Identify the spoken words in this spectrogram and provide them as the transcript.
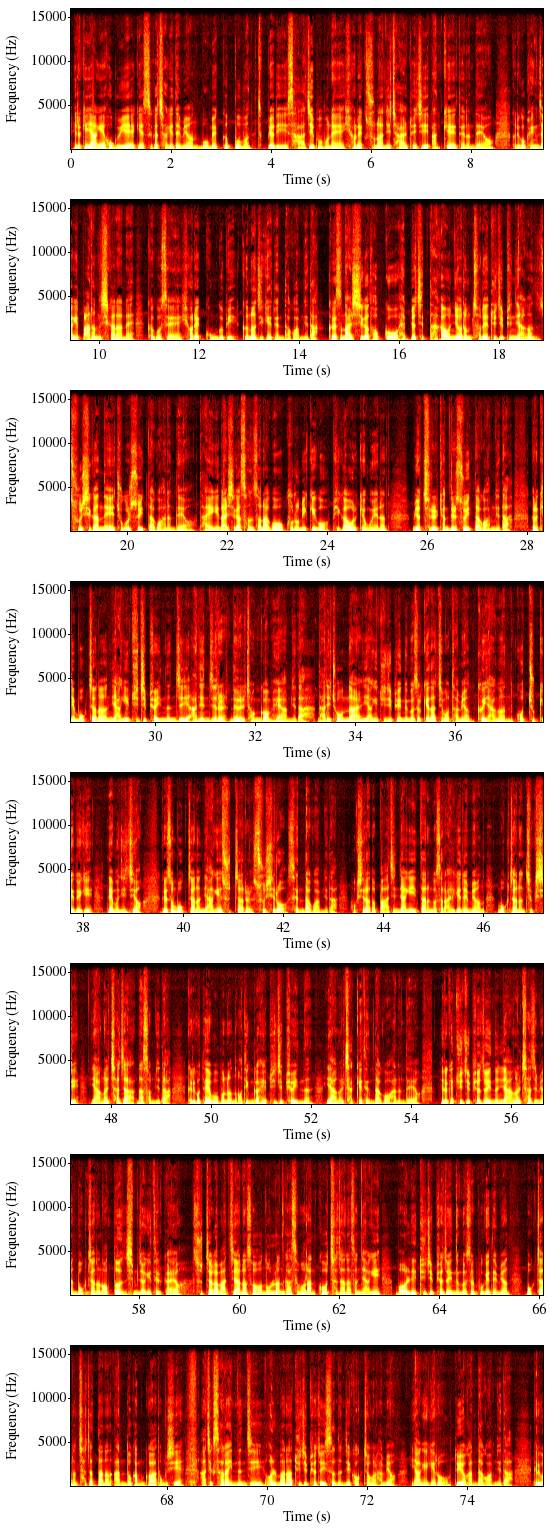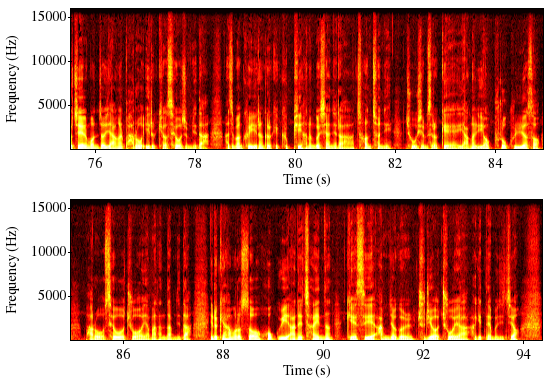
이렇게 양의 혹 위에 가스가 차게 되면 몸의 끝부분, 특별히 사지 부분에 혈액 순환이 잘 되지 않게 되는데요. 그리고 굉장히 빠른 시간 안에 그곳에 혈액 공급이 끊어지게 된다고 합니다. 그래서 날씨가 덥고 햇볕이 따가운 여름철에 뒤집힌 양은 수시간 내에 죽을 수 있다고 하는데요. 다행히 날씨가 선선하고 구름이 끼고 비가 올 경우에는 며칠을 견딜 수 있다고 합니다. 그렇게 목자는 양이 뒤집혀 있는지 아닌지를 늘 점검해야 합니다. 날이 좋은 날 양이 뒤집혀 있는 것을 깨닫지 못하면 그 양은 곧 죽게 되기 때문이지요. 그래서 목자는 양의 숫자를 수시로 센다고 합니다. 혹시라도 빠진 양이 있다는 것을 알게 되면 목자는 즉시 양을 찾아 나섭니다. 그리고 대부분은 어딘가에 뒤집혀 있는 양을 찾게 된다고 하는데요. 이렇게 뒤집혀져 있는 양을 찾으면 목자는 어떤 심정이 들까요? 숫자가 맞지 않아서 놀란 가슴을 안고 찾아 나선 양이 멀리 뒤집혀져 있는 것을 보게 되면 목자는 찾았다는 안도감과 동시에 아직 살아 있는지 얼마나 뒤집혀져 있었는지 걱정을 하며 양에게로 뛰어간다고 합니다. 그리고 제일 먼저 양을 바로 일으켜 세워줍니다. 하지만 그 일은 그렇게 급히 하는 것이 아니라 천천히 조심스럽게 양을 옆으로 굴려서 바로 세워 주어야만 한답니다. 이렇게 함으로써 혹 위 안에 차 있는 게스의 압력을 줄여 주어야 하기 때문이죠.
